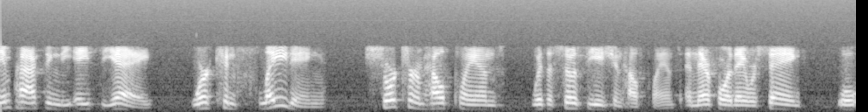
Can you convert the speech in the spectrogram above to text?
impacting the ACA were conflating short-term health plans with association health plans, and therefore they were saying, well,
